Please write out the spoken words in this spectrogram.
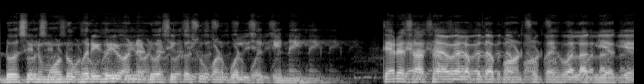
ડોસીનું મોઢું ફરી ગયું અને ડોસી કશું પણ બોલી શકી નહીં. ત્યારે સાથે આવેલા બધા માણસો કહેવા લાગ્યા કે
